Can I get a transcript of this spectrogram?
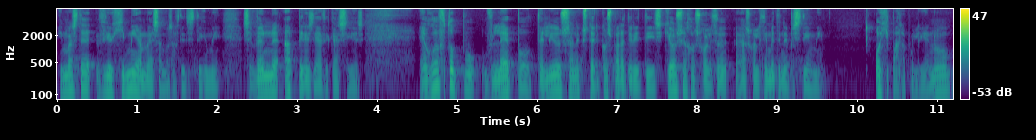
Είμαστε βιοχημία μέσα μας αυτή τη στιγμή. Συμβαίνουν άπειρες διαδικασίες. Εγώ αυτό που βλέπω τελείως σαν εξωτερικός παρατηρητής και όσο έχω ασχοληθεί, ασχοληθεί με την επιστήμη, όχι πάρα πολύ, ενώ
